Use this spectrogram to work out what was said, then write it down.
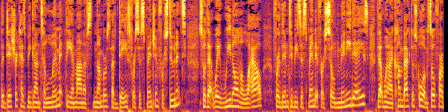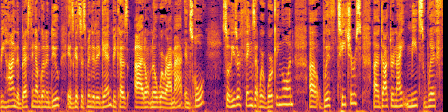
the district has begun to limit the amount of numbers of days for suspension for students. So that way we don't allow for them to be suspended for so many days that when I come back to school, I'm so far behind. The best thing I'm going to do is get suspended again because I don't know where I'm at in school. So these are things that we're working on uh, with teachers. Uh, Dr. Knight meets with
